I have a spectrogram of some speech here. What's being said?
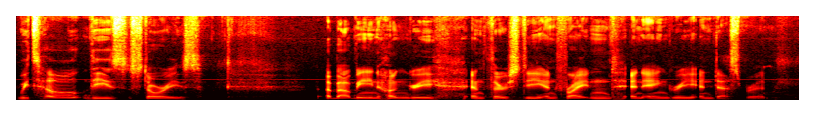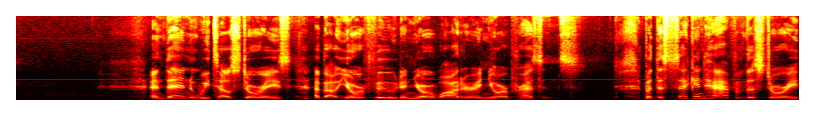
We tell these stories about being hungry and thirsty and frightened and angry and desperate. And then we tell stories about your food and your water and your presence. But the second half of the story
